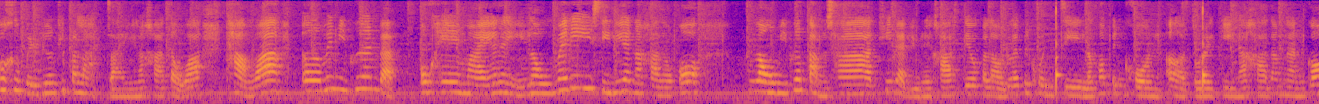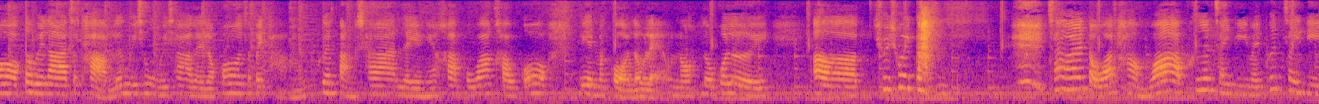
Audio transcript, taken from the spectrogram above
ก็คือเป็นเรื่องที่ประหลาดใจนะคะ แต่ว่าถามว่าเออไม่มีเพื่อนแบบโอเคไหมอะไรอย่างงี้เราไม่ได้ซีเรียสนะคะ แล้วก็ เรามีเพื่อนต่างชาติที่แบบอยู่ในคลาสเดียวกับเราด้วยเป็นคนจีน แล้วก็เป็นคนเอ่อตุรกีนะคะ ดังนั้นก็เวลาจะถามเรื่องวิชงวิชาอะไรเราก็จะไปถามเพื่อนต่างชาติอะไรอย่างเงี้ยค่ะ เพราะว่าเขาก็เรียนมาก่อนเราแล้วเนาะเราก็เลยเอ่อช่วยๆกัน ใช่แต่ว่าถามว่าเพื่อนใจดีไหมเพื่อนใจดี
